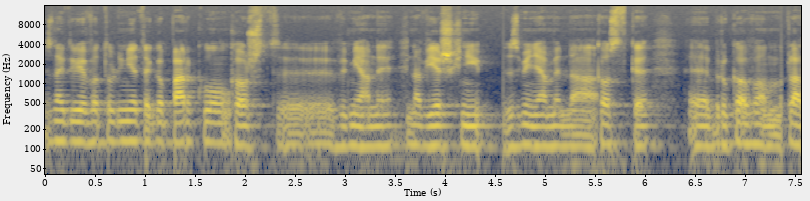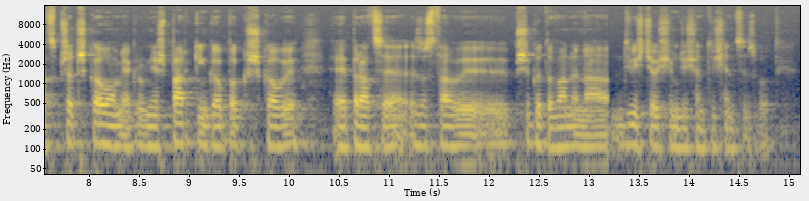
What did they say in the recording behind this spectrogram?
znajduje w otulinie tego parku. Koszt y, wymiany nawierzchni zmieniamy na kostkę e, brukową. Plac przed szkołą, jak również parking obok szkoły, e, prace zostały przygotowane na 280 tysięcy złotych.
